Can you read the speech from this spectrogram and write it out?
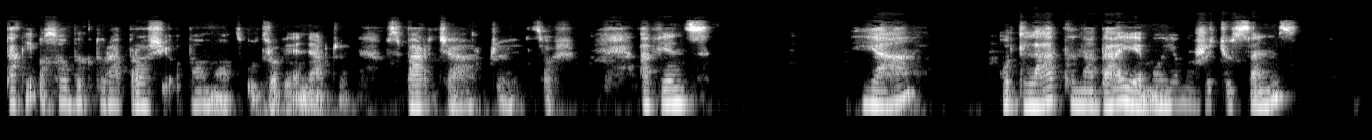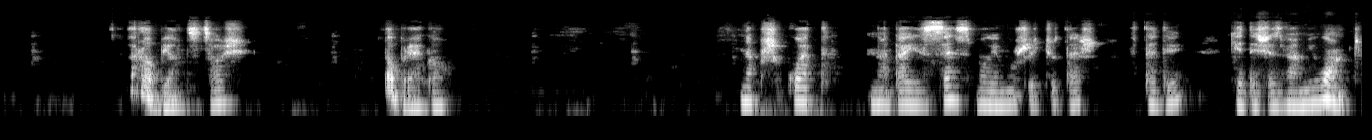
takiej osoby, która prosi o pomoc, uzdrowienia, czy wsparcia, czy coś. A więc ja od lat nadaję mojemu życiu sens, robiąc coś dobrego. Na przykład nadaję sens mojemu życiu też wtedy, kiedy się z Wami łączę.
